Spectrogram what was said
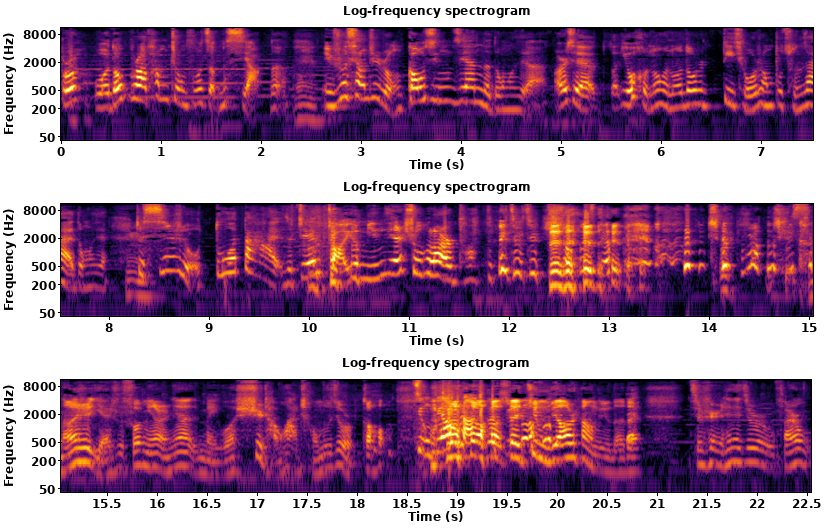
不是我都不知道他们政府怎么想的。嗯你说像这种高精尖的东西，而且有很多很多都是地球上不存在的东西，嗯这心是有多大呀？就直接找一个民间收破烂儿团队就去对 收对对对去。对，这可能是也是说明人家美国市场化程度就是高。竞标上的 是对，竞标上去的，对，就是人家就是，反正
